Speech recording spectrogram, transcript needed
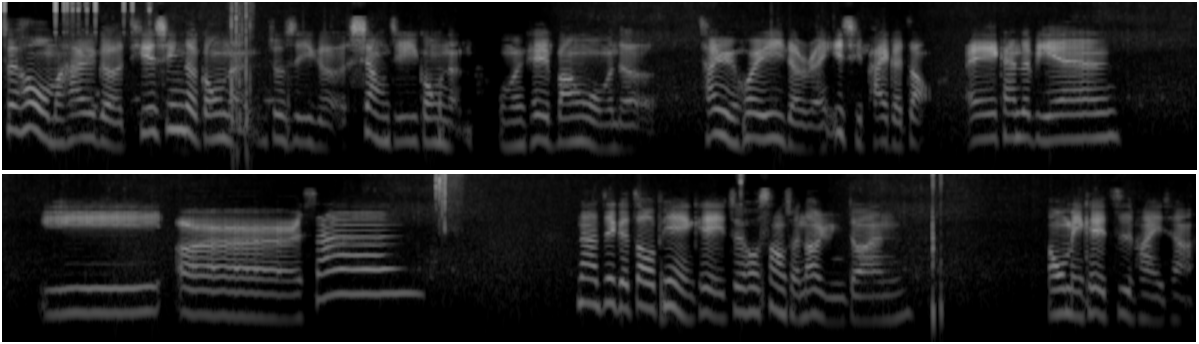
最后，我们还有一个贴心的功能，就是一个相机功能，我们可以帮我们的参与会议的人一起拍个照。哎，看这边，一、二、三。那这个照片也可以最后上传到云端，然后我们也可以自拍一下。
